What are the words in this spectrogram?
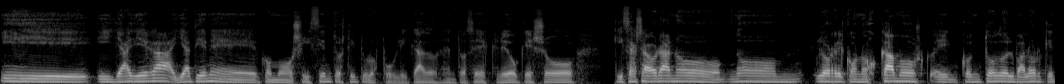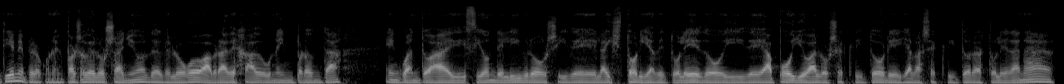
y, ya llega, ya tiene como 600 títulos publicados, entonces creo que eso quizás ahora no, no lo reconozcamos con todo el valor que tiene, pero con el paso de los años, desde luego, habrá dejado una impronta en cuanto a edición de libros y de la historia de Toledo y de apoyo a los escritores y a las escritoras toledanas,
